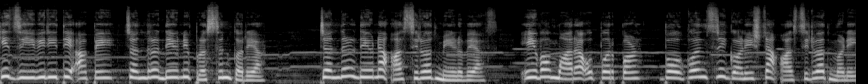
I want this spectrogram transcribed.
કે જેવી રીતે આપે ચંદ્રદેવને પ્રસન્ન કર્યા, ચંદ્રદેવના આશીર્વાદ મેળવ્યા, એવા મારા ઉપર પણ ભગવાન શ્રી ગણેશના આશીર્વાદ મળે.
